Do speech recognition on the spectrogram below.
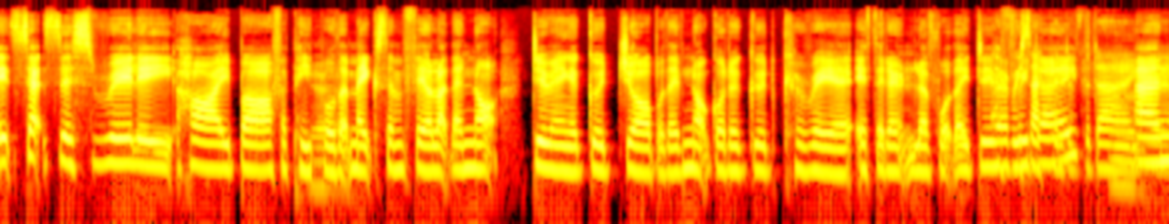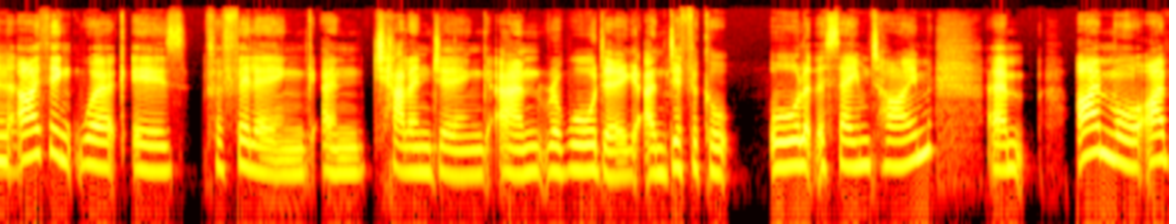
It sets this really high bar for people Yeah. that makes them feel like they're not doing a good job or they've not got a good career if they don't love what they do every every second day. of the day. Mm. And yeah. I think work is fulfilling and challenging and rewarding and difficult all at the same time. Um, I'm more, I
